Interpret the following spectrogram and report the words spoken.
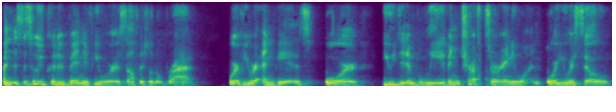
And this is who you could have been if you were a selfish little brat, or if you were envious, or you didn't believe in trust or anyone, or you were so.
